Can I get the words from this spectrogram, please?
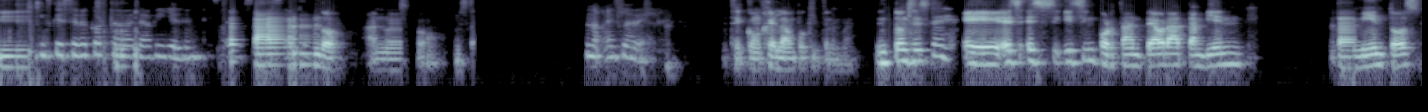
es que se ve cortada la y el dentista. a nuestro, No, es la de él. Se congela un poquito nomás. Entonces, eh, es, es, es, importante ahora también tratamientos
